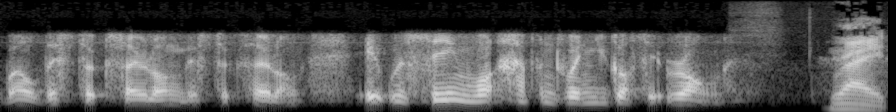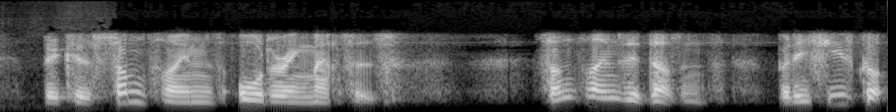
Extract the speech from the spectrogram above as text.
well, this took so long, this took so long. It was seeing what happened when you got it wrong. Right. Because sometimes ordering matters. Sometimes it doesn't. But if you've got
